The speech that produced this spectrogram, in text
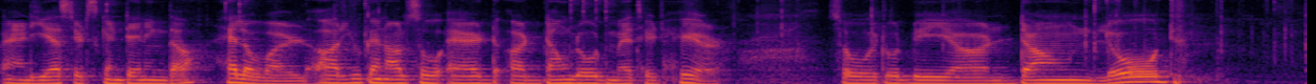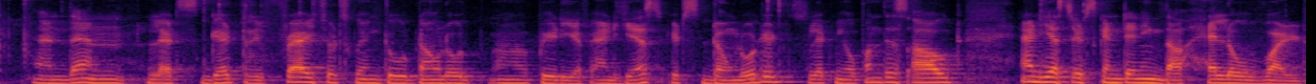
and yes it's containing the hello world or you can also add a download method here. So it would be a download and then let's get refresh so it's going to download uh, pdf and yes it's downloaded. So let me open this out and yes it's containing the hello world.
